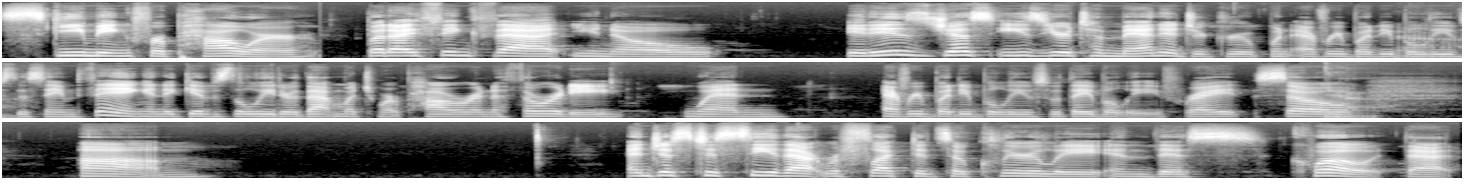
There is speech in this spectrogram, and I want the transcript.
scheming for power, but I think that, you know, it is just easier to manage a group when everybody believes the same thing and it gives the leader that much more power and authority when everybody believes what they believe, right? So, Yeah. um and just to see that reflected so clearly in this quote that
